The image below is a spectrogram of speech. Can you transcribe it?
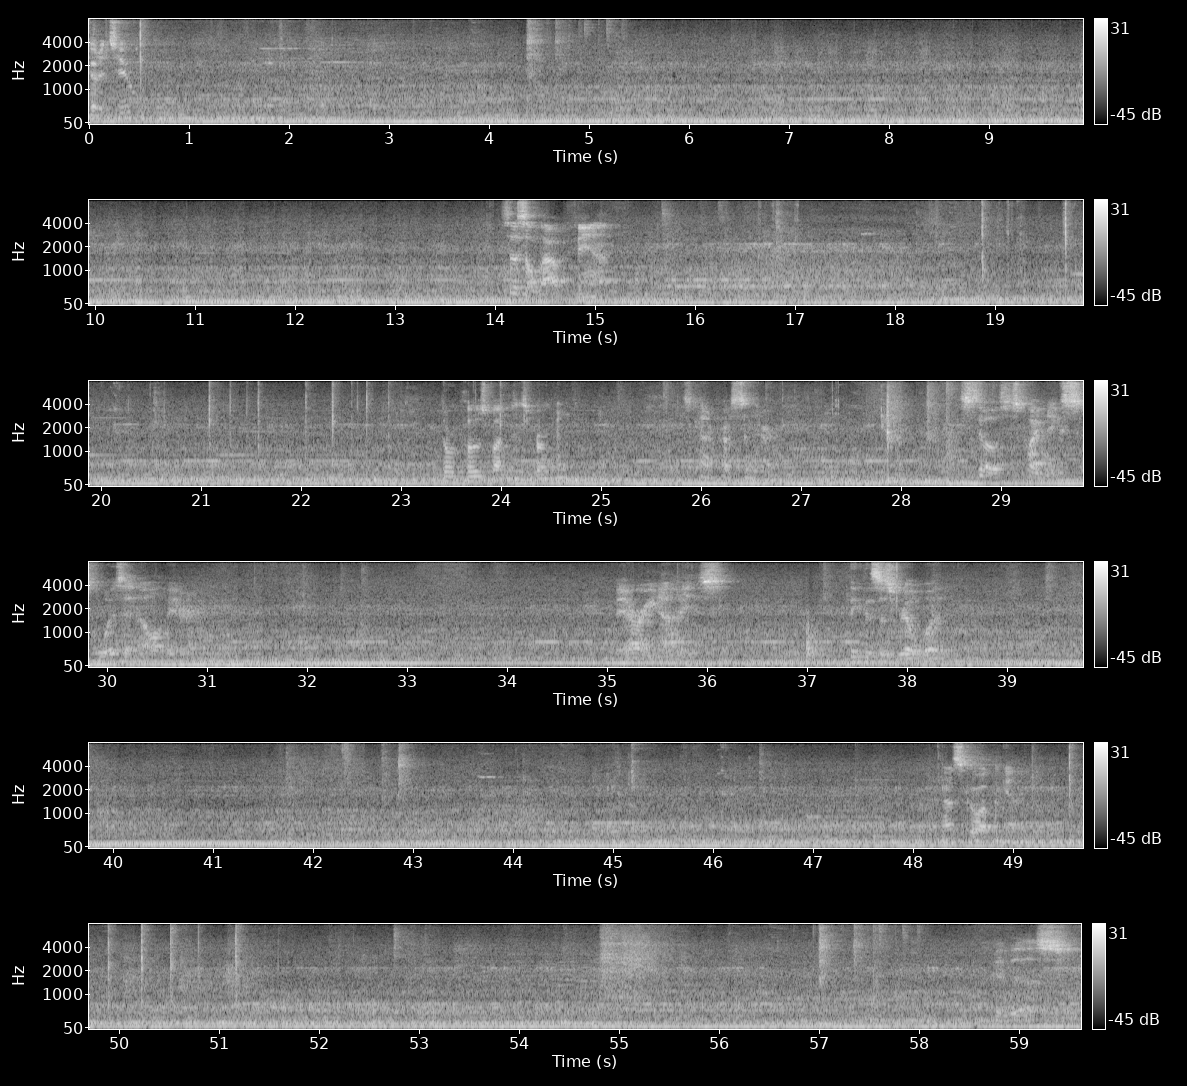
bit too. It says a loud fan. Door close button is broken. It's kind of pressed in there. Quite an exquisite elevator. Very nice. I think this is real wood. Let's go up again. this.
